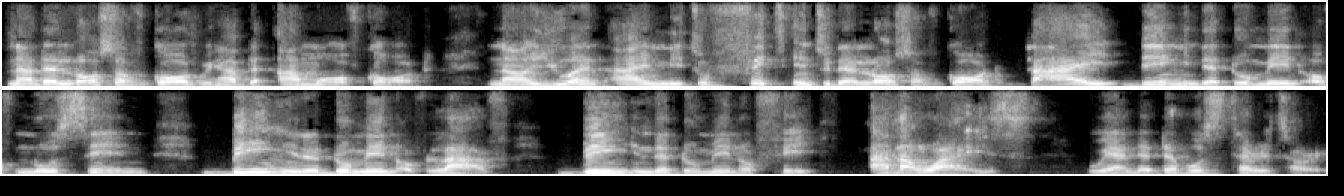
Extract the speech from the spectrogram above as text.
Now, the laws of God, we have the armor of God. Now, you and I need to fit into the laws of God by being in the domain of no sin, being in the domain of love, being in the domain of faith. Otherwise, we are in the devil's territory.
